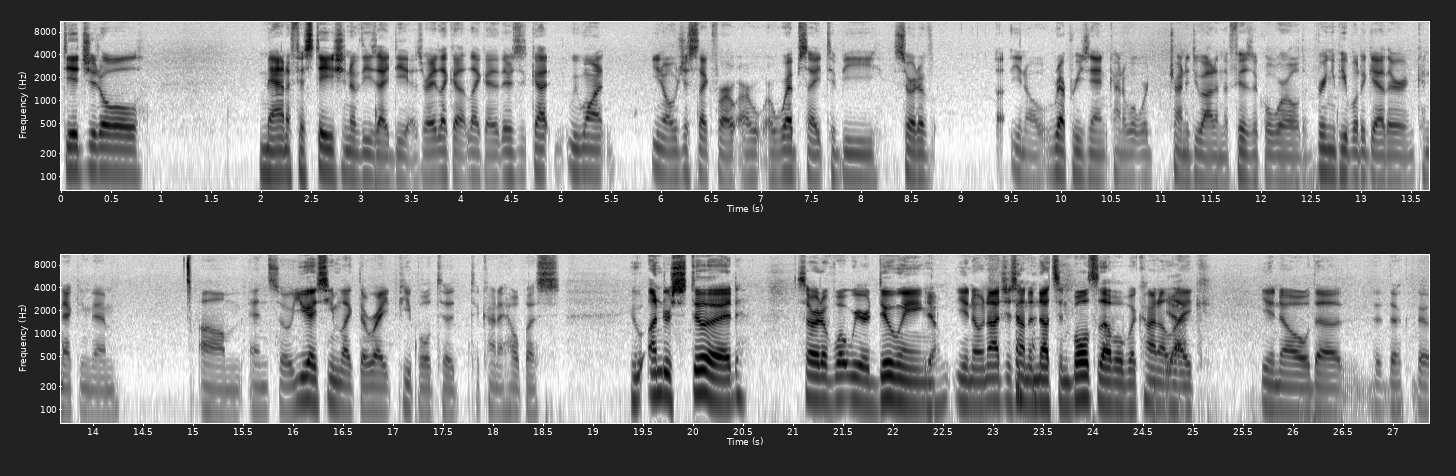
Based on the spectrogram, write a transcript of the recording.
digital manifestation of these ideas, right? Like a like a there's got we want you know just like for our, our, our website to be sort of uh, you know represent kind of what we're trying to do out in the physical world of bringing people together and connecting them um, and so you guys seem like the right people to to kind of help us who understood sort of what we were doing Yeah. you know not just on the nuts and bolts level but kind of Yeah. like you know the the, the the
